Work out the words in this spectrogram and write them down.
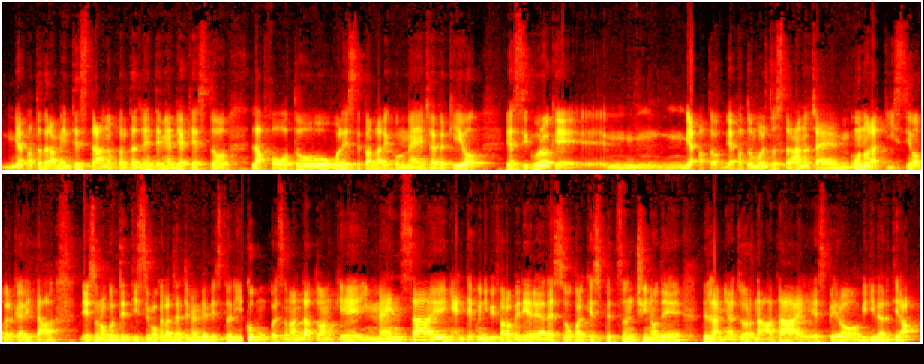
mi ha fatto veramente strano quanta gente mi abbia chiesto la foto o volesse parlare con me, cioè perché io vi assicuro che mm, mi, ha fatto, mi ha fatto molto strano, cioè onoratissimo per carità e sono contentissimo che la gente mi abbia visto lì. Comunque sono andato anche in mensa e niente, quindi vi farò vedere adesso qualche spezzoncino de, della mia giornata e spero vi divertirà.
